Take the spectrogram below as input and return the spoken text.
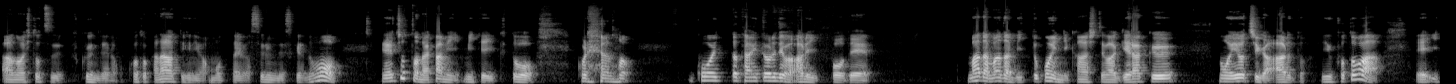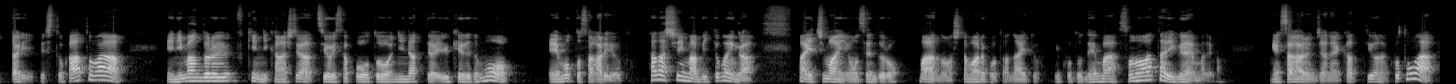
あの一つ含んでのことかなというふうには思ったりはするんですけれども、えー、ちょっと中身見ていくと、これあの、こういったタイトルではある一方で、まだまだビットコインに関しては下落の余地があるということは、え言ったりですとか、あとは2万ドル付近に関しては強いサポートになってはいるけれども、えもっと下がるよと。ただし、まあ、ビットコインが、まあ、1万4000ドル、まあ、あの、下回ることはないということで、まあ、そのあたりぐらいまでは、下がるんじゃないかっていうようなことは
